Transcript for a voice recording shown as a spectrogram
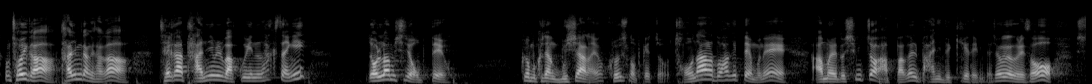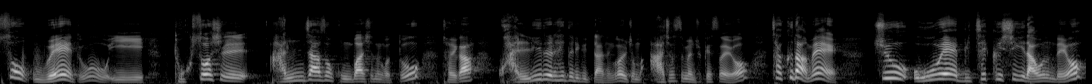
그럼 저희가 담임 강사가 제가 담임을 맡고 있는 학생이 열람실이 없대요. 그러면 그냥 무시하나요? 그럴 수는 없겠죠. 전화라도 하기 때문에 아무래도 심적 압박을 많이 느끼게 됩니다. 저희가 그래서 수업 외에도 이 독서실 앉아서 공부하시는 것도 저희가 관리를 해드리고 있다는 걸 좀 아셨으면 좋겠어요. 자, 그 다음에 주 5회 미체크식이 나오는데요.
